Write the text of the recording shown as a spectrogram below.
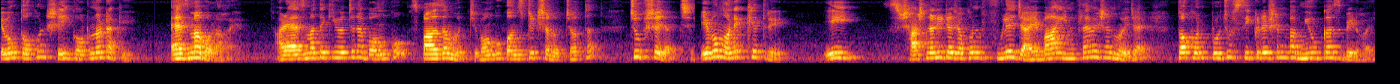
এবং তখন সেই ঘটনাটাকে অ্যাজমা বলা হয়। আর অ্যাজমাতে কি হচ্ছে না বঙ্ক স্পাজম হচ্ছে বঙ্ক কনস্ট্রিকশন হচ্ছে, অর্থাৎ চুপসে যাচ্ছে। এবং অনেক ক্ষেত্রে এই শ্বাসনালীটা যখন ফুলে যায় বা ইনফ্ল্যামেশন হয়ে যায়, তখন প্রচুর সিক্রেশন বা মিউকাস বের হয়।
